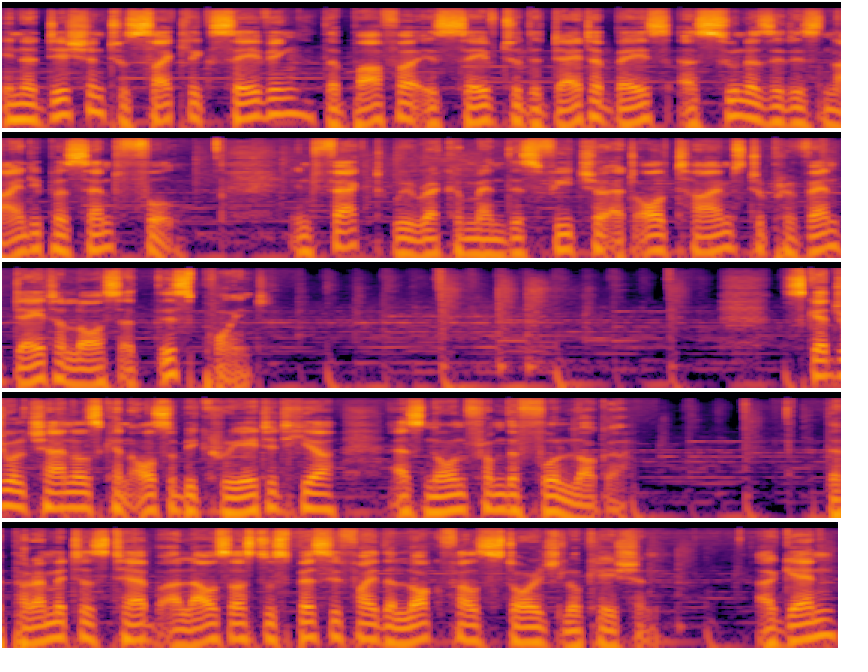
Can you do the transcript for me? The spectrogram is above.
In addition to cyclic saving, the buffer is saved to the database as soon as it is 90% full. In fact, we recommend this feature at all times to prevent data loss at this point. Schedule channels can also be created here as known from the full logger. The Parameters tab allows us to specify the log file storage location. Again,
